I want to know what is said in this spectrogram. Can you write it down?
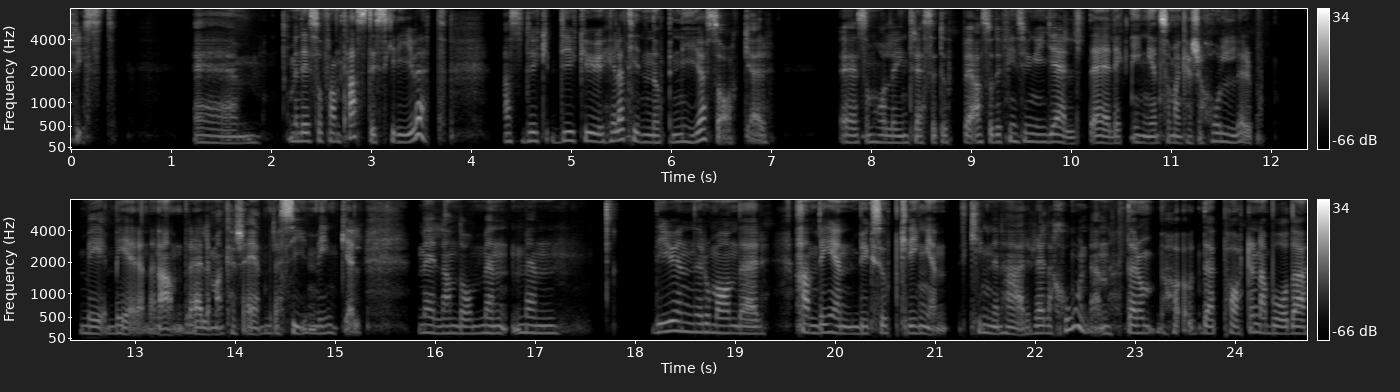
trist. Ehm, men det är så fantastiskt skrivet. Alltså det dyker ju hela tiden upp nya saker eh, som håller intresset uppe. Alltså det finns ju ingen hjälte eller ingen som man kanske håller med mer än den andra eller man kanske ändrar synvinkel mellan dem. Men, men det är ju en roman där handlingen byggs upp kring, en, kring den här relationen där, de, där parterna, båda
